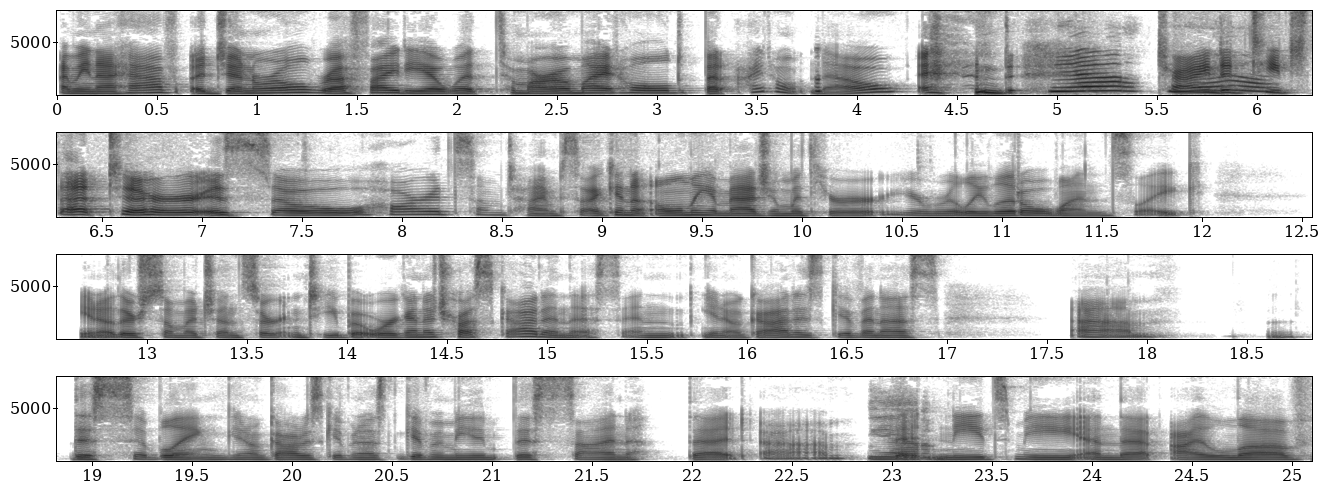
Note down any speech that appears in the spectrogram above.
I mean, I have a general rough idea what tomorrow might hold, but I don't know. And yeah, trying yeah. to teach that to her is so hard sometimes. So I can only imagine with your your really little ones like you know, there's so much uncertainty, but we're going to trust God in this. And you know, God has given us um this sibling, you know, God has given us given me this son that um yeah. that needs me and that I love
